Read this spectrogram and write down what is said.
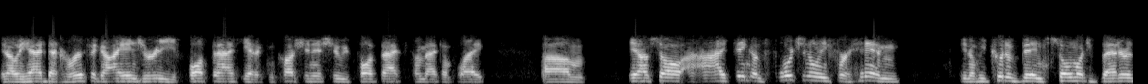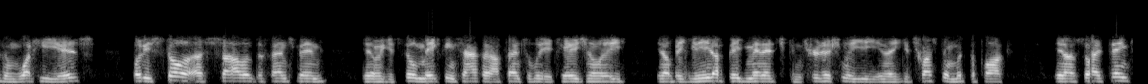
You know, he had that horrific eye injury. He fought back. He had a concussion issue. He fought back to come back and play. Um, you know, so I think unfortunately for him, you know, he could have been so much better than what he is, but he's still a solid defenseman. You know, he can still make things happen offensively occasionally. You know, but can eat up big minutes. You can traditionally, you know, you can trust him with the puck. You know, so I think,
